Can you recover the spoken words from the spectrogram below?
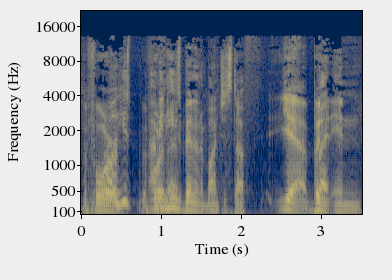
before. well, he's. before I mean, that? he's been in a bunch of stuff, yeah, but, but in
